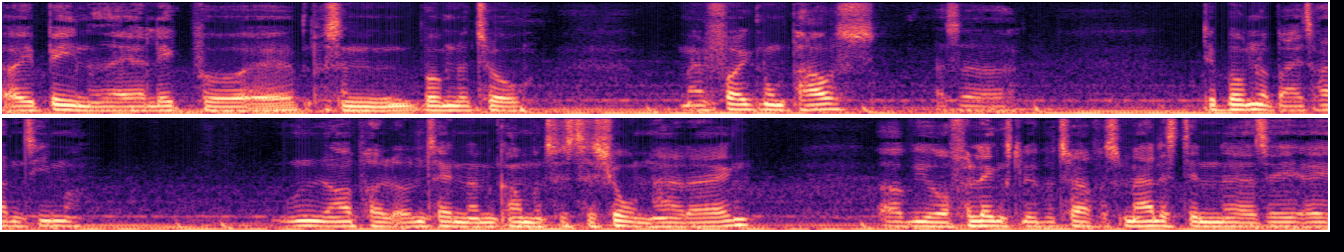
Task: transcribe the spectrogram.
og i benet, at jeg ligge på, øh, på sådan en bumlet tog. Man får ikke nogen pause. Altså, det bumler bare i 13 timer. Uden ophold, undtagen når den kommer til stationen her, der, ikke? Og vi var for længst løbet tør for smertestillende. Altså, jeg,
